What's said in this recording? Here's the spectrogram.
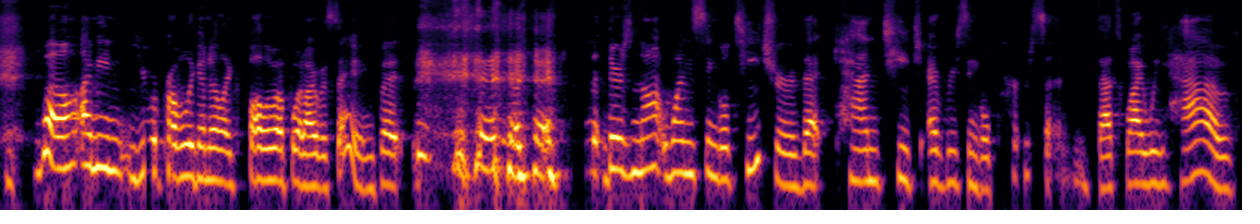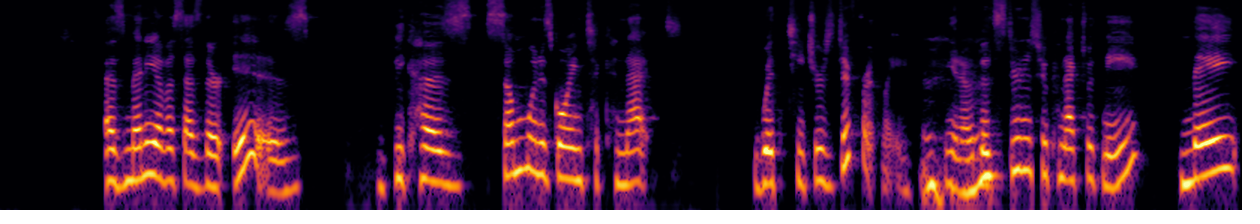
well, I mean, you were probably gonna like follow up what I was saying, but there's not one single teacher that can teach every single person. That's why we have as many of us as there is, because someone is going to connect with teachers differently. Mm-hmm. You know, the mm-hmm. students who connect with me may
